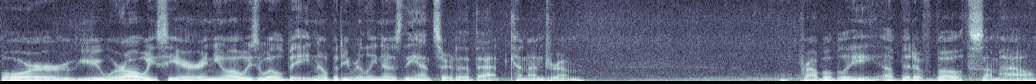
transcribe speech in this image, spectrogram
or you were always here and you always will be. Nobody really knows the answer to that conundrum. Probably a bit of both somehow.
